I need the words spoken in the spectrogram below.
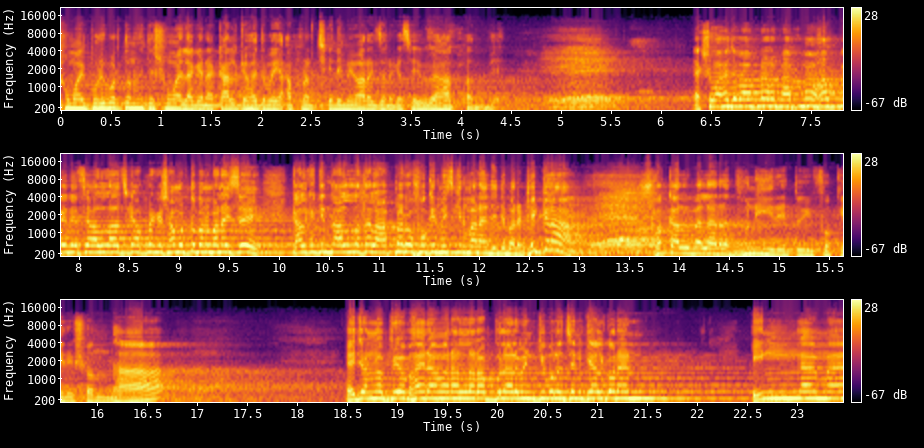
সময় পরিবর্তন হইতে সময় লাগে না। কালকে হয়তো ভাই আপনার ছেলে মেয়ে আরেকজনের কাছে এভাবে হাত পাতবে। একসময় হয়তো আপনার বাপ মা হাত পেতেছে আল্লাহ আজকে আপনাকে সামর্থ্যবান বানাইছে। কালকে কিন্তু আল্লাহ তালা আপনারও ফকির মিসকির বানাই দিতে পারে, ঠিক না সকালবেলার ধনী রে তুই ফকির সন্ধ্যা। এই জন্য প্রিয় ভাইরা আমার আল্লাহ রব্বুল আলমিন কি বলেছেন খেয়াল করেন? ইন্নামা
